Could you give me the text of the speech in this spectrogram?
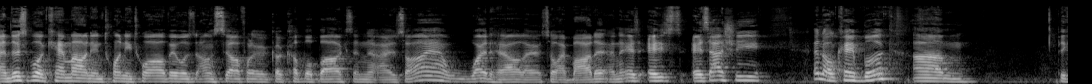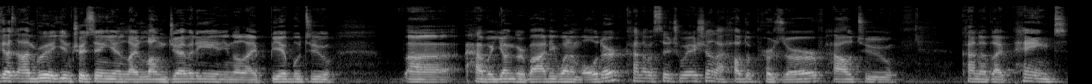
and this book came out in 2012. It was on sale for like a couple bucks, and I saw, oh, yeah, why the hell? Like, so I bought it, and it's it's it's actually an okay book. Um, because I'm really interested in like longevity, you know, like be able to uh, have a younger body when I'm older, kind of a situation, like how to preserve, how to kind of like paint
